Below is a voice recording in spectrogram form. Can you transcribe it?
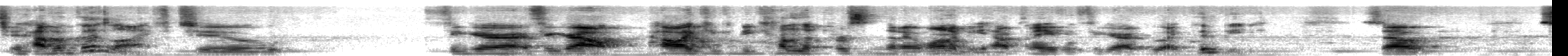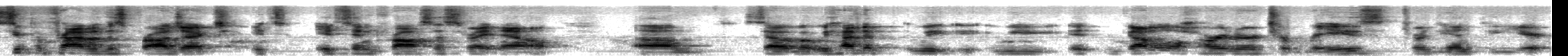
to have a good life, to figure figure out how I could become the person that I want to be. How can I even figure out who I could be? So super proud of this project. It's it's in process right now. Um, so, but we had to we we it got a little harder to raise toward the end of the year.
